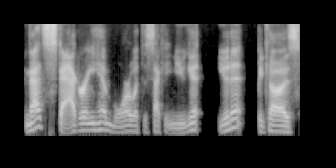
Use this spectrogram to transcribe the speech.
And that's staggering him more with the second unit unit because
